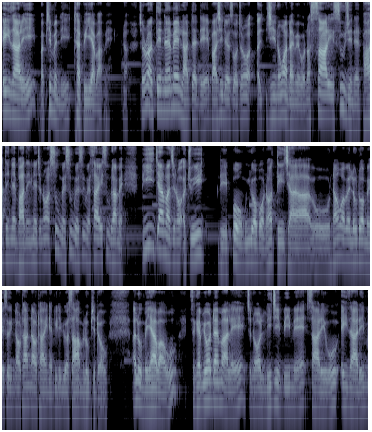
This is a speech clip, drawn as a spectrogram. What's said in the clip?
အိမ်စာတွေမဖြစ်မနေထပ်ပေးရပါမယ်နော်ကျွန်တော်တို့ကတင်တန်းပဲလာတက်တယ်ဘာရှိလဲဆိုတော့ကျွန်တော်အရင်တုန်းကအတိုင်းပဲပေါ့နော်စာတွေစုကျင်တယ်ဘာတင်လဲဘာတင်လဲကျွန်တော်ကစုမယ်စုမယ်စုမယ်စာတွေစုထားမယ်ပြီးကြမှာကျွန်တော်အကျွေး ဒီပုံပြီးတော့ပေါ့နော်တေချာဟိုနောက်မှပဲလုတ်တော့မယ်ဆိုရင်နောက်ထားနောက်ထားနေပြီးပြီးတော့စားမလို့ဖြစ်တော့ဘူးအဲ့လိုမရပါဘူးစကားပြောအတန်းမှာလည်းကျွန်တော်လေ့ကျင့်ပေးမယ်စာတွေကိုအိမ်စာတွေမ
